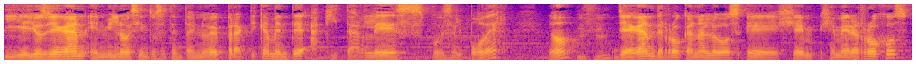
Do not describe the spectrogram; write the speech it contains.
Y ellos llegan en 1979 prácticamente a quitarles pues el poder, ¿no? Llegan, derrocan a los eh, gemeres rojos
